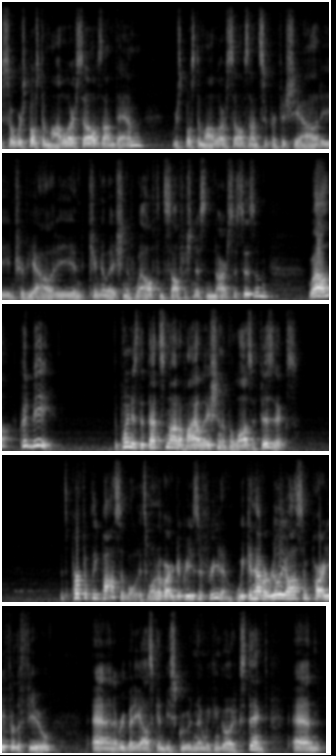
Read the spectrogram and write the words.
So we're supposed to model ourselves on them. We're supposed to model ourselves on superficiality and triviality and accumulation of wealth and selfishness and narcissism. Well, could be. The point is that that's not a violation of the laws of physics. It's perfectly possible. It's one of our degrees of freedom. We can have a really awesome party for the few, and everybody else can be screwed, and then we can go extinct. And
